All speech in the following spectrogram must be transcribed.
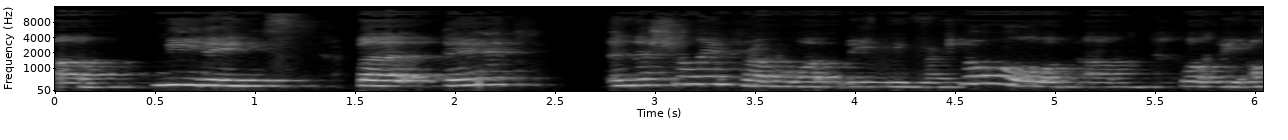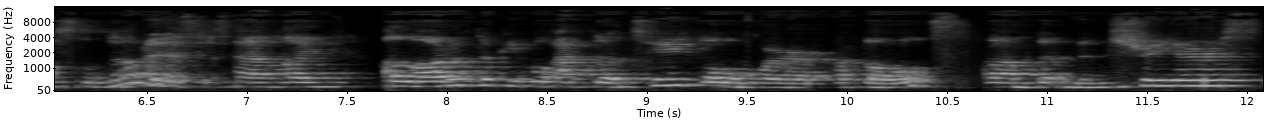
um, meetings, but they initially from what we were told, um, what we also noticed is that like a lot of the people at the table were adults, um, the administrators,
